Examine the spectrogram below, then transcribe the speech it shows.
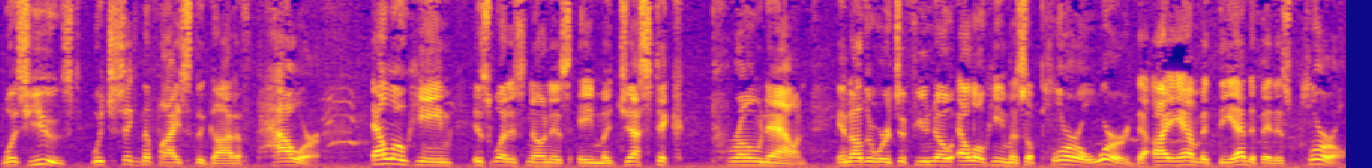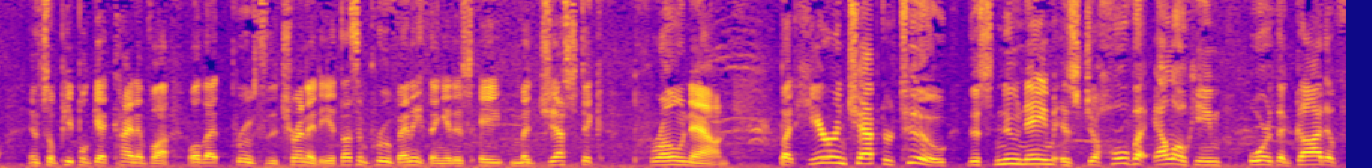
was used, which signifies the God of power. Elohim is what is known as a majestic pronoun. In other words, if you know Elohim is a plural word, the I am at the end of it is plural. And so people get kind of, uh, well, that proves the Trinity. It doesn't prove anything. It is a majestic pronoun. But here in chapter 2, this new name is Jehovah Elohim, or the God of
